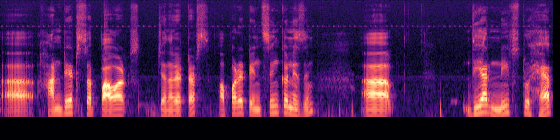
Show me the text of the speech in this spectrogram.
uh, hundreds of power generators operate in synchronism. Uh, there needs to have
